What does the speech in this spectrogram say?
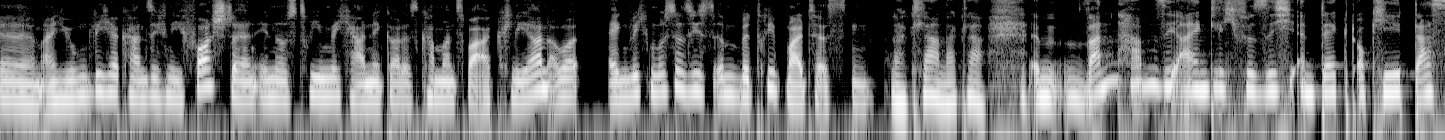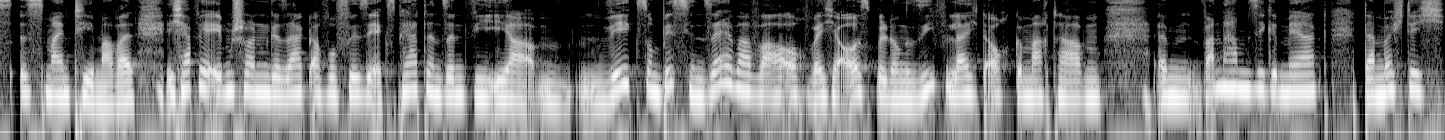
ähm, ein Jugendlicher kann sich nicht vorstellen, Industriemechaniker, das kann man zwar erklären, aber eigentlich müssen Sie es im Betrieb mal testen. Na klar, na klar. Ähm, wann haben Sie eigentlich für sich entdeckt, okay, das ist mein Thema? Weil ich habe ja eben schon gesagt, auch wofür Sie Expertin sind, wie Ihr Weg so ein bisschen selber war, auch welche Ausbildung Sie vielleicht auch gemacht haben. Ähm, wann haben Sie gemerkt, da möchte ich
